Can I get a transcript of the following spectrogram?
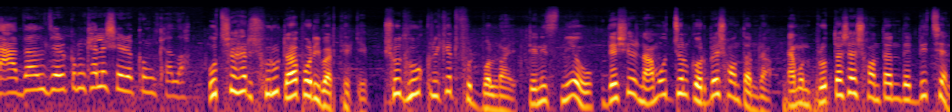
নাদাল যেরকম খেলে সেরকম খেলা। উৎসাহের শুরুটা পরিবার থেকে। শুধু ক্রিকেট ফুটবল নয় টেনিস নিয়েও দেশের নাম উজ্জ্বল করবে সন্তানরা। এমন প্রত্যাশায় সন্তানদের দিচ্ছেন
